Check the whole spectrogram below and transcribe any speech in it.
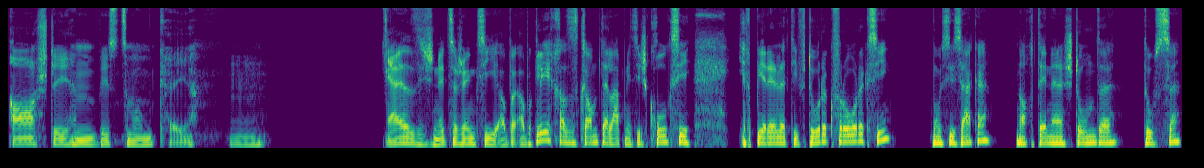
anstehen bis zum Umkehren. Mhm. Ja, das ist nicht so schön gewesen, aber, aber gleich, also das gesamte Erlebnis ist cool gewesen. Ich bin relativ durchgefroren gewesen, muss ich sagen, nach diesen Stunden draussen,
